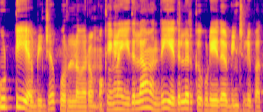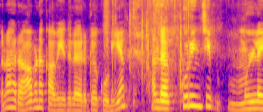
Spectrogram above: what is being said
குட்டி அப்படின்ற பொருளில் வரும். ஓகேங்களா? இதெல்லாம் வந்து எதில் இருக்கக்கூடியது அப்படின்னு சொல்லி பார்த்தோன்னா ராவண காவியத்தில் இருக்கக்கூடிய அந்த குறிஞ்சி முல்லை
